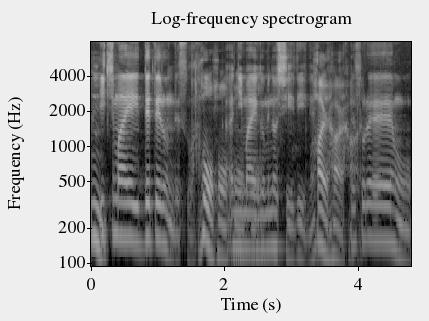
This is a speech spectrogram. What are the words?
うん。1枚出てるんですわ、ほうほうほうほう。2枚組の CD ね、はいはいはい。でそれも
